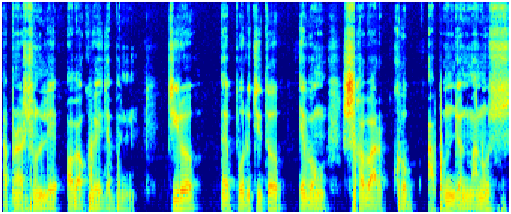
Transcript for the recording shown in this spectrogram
আপনারা শুনলে অবাক হয়ে যাবেন। চির পরিচিত এবং সবার খুব আপনজন মানুষ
